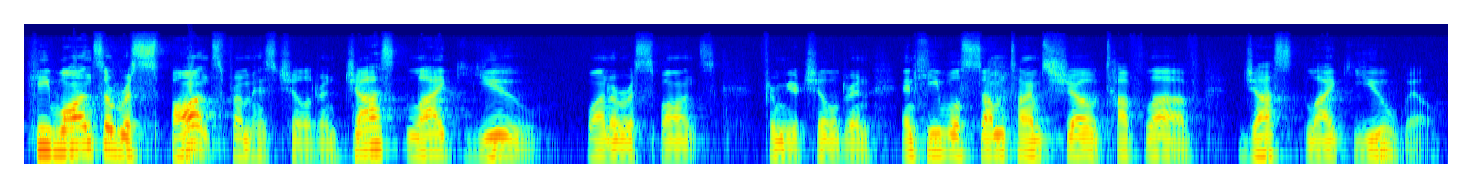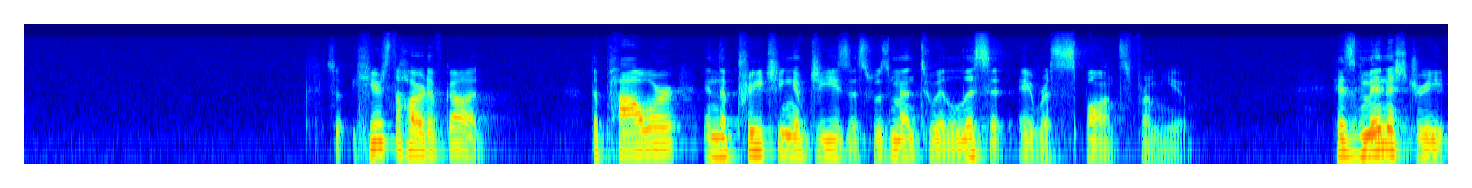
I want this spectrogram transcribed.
He wants a response from his children, just like you want a response from your children. And he will sometimes show tough love, just like you will. So here's the heart of God. The power in the preaching of Jesus was meant to elicit a response from you. His ministry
